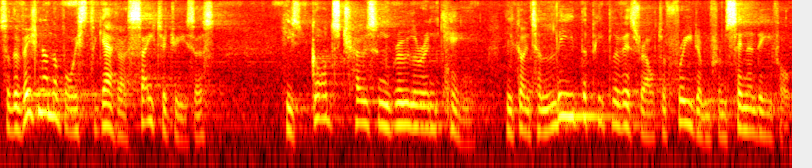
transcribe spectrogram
So the vision and the voice together say to Jesus, He's God's chosen ruler and king. He's going to lead the people of Israel to freedom from sin and evil.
